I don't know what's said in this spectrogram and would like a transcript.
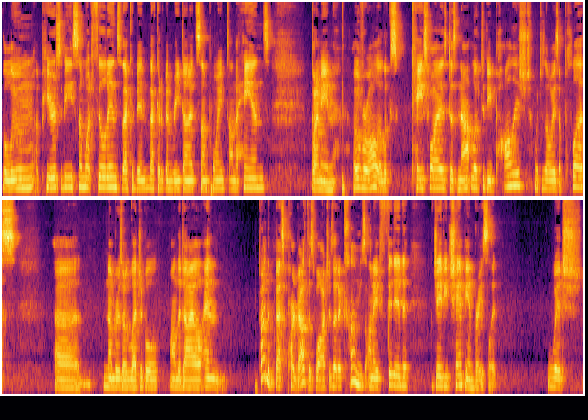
The loom appears to be somewhat filled in, so that could been that could have been redone at some point on the hands. But I mean, overall, it looks case wise does not look to be polished, which is always a plus. Uh, numbers are legible on the dial, and probably the best part about this watch is that it comes on a fitted JB Champion bracelet, which,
